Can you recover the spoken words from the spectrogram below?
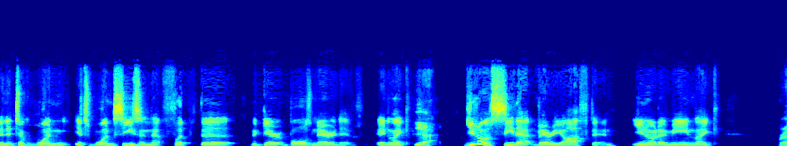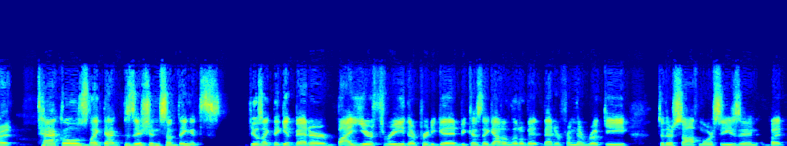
and it took one it's one season that flipped the the Garett Bolles narrative. And like Yeah, you don't see that very often. You know what I mean? Like right. tackles, like that position, something it's feels like they get better by year three. They're pretty good because they got a little bit better from their rookie to their sophomore season. But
